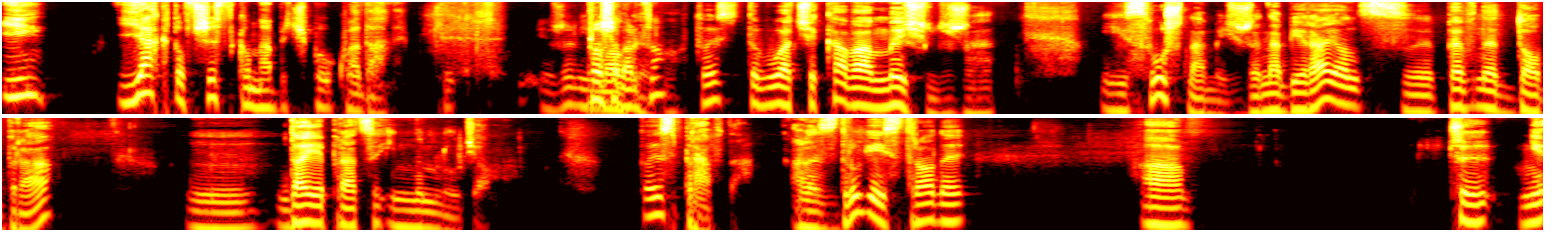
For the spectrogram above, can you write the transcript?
i jak to wszystko ma być poukładane. Jeżeli Proszę mogę, bardzo. To, jest, to była ciekawa myśl, że i słuszna myśl, że nabierając y, pewne dobra, mm, daje pracę innym ludziom. To jest prawda. Ale z drugiej strony, a czy nie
